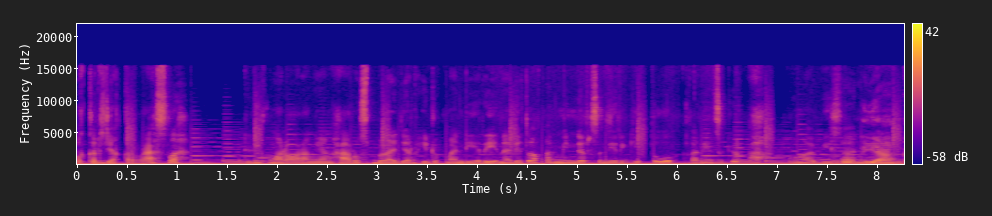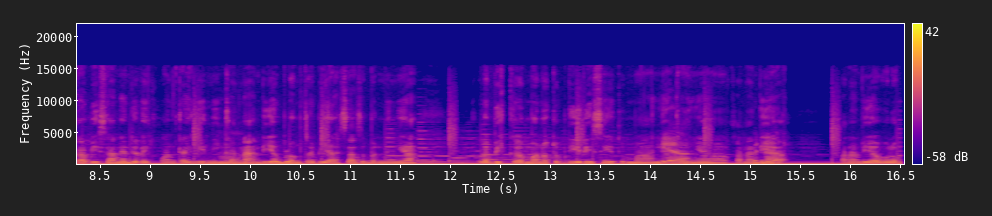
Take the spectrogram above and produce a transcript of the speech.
pekerja keras lah di lingkungan orang yang harus belajar hidup mandiri nah dia tuh akan minder sendiri gitu akan insecure ah gue nggak bisa Bu- nih ya nggak bisa nih di lingkungan kayak gini Hmm. karena dia belum terbiasa sebenarnya lebih ke menutup diri sih itu mah Iya, jatuhnya karena benar. dia karena dia belum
